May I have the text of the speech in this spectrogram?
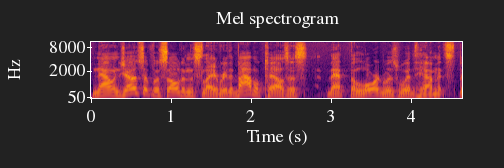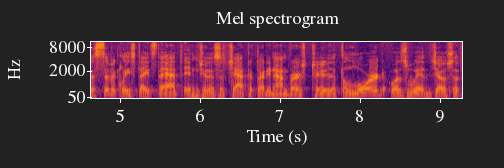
Now, when Joseph was sold into slavery, the Bible tells us that the Lord was with him. It specifically states that in Genesis chapter 39, verse 2, that the Lord was with Joseph.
